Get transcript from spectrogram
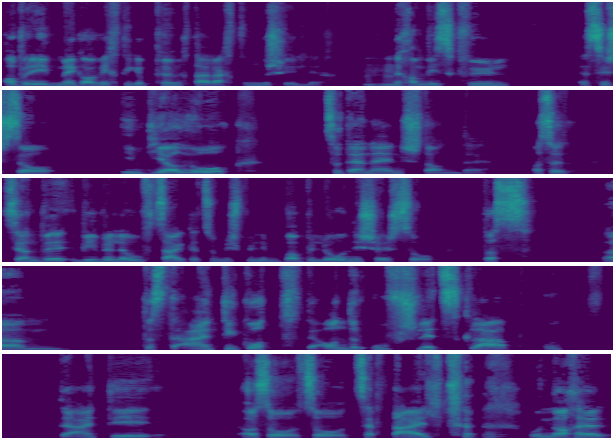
aber in mega wichtigen Punkten auch recht unterschiedlich. Mhm. Ich habe das Gefühl, es ist so in Dialog zu denen entstanden. Also sie haben wie, wie wollen aufzeigen, zum Beispiel im Babylonischen ist so, dass, ähm, dass der eine Gott der andere aufschlitzt, glaubt und der eine also so zerteilt und nachher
